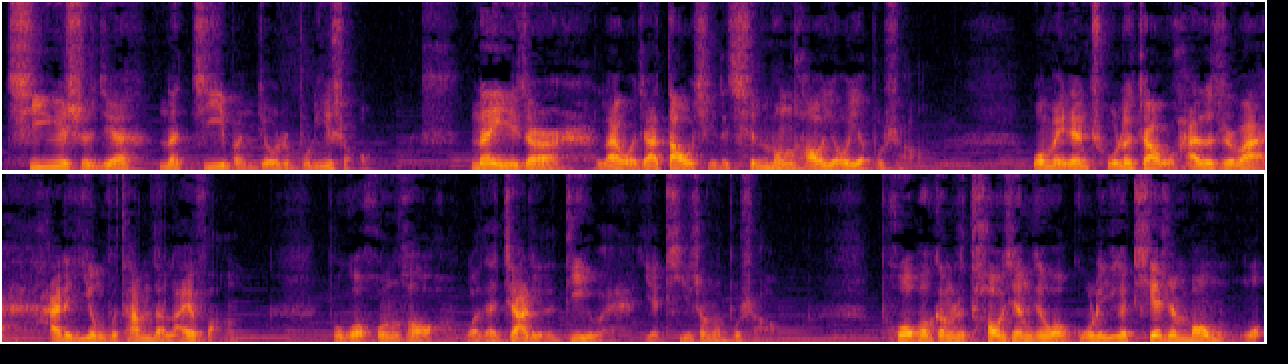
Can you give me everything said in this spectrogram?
其余时间那基本就是不离手。那一阵儿来我家道喜的亲朋好友也不少，我每天除了照顾孩子之外，还得应付他们的来访。不过婚后，我在家里的地位也提升了不少。婆婆更是掏钱给我雇了一个贴身保姆，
